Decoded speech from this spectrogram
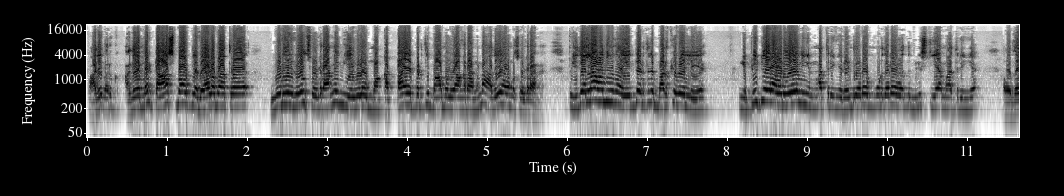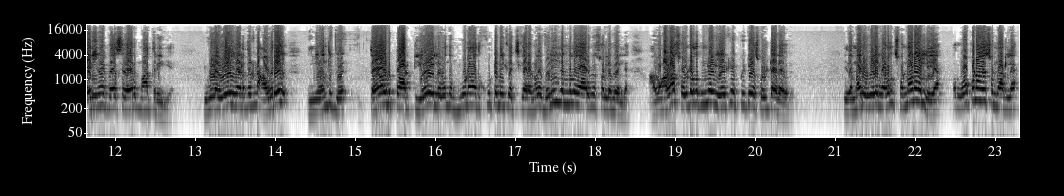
அதே மாதிரி அதே மாதிரி டாஸ்மார்க்ல வேலை பார்க்குற ஊழியர்களும் சொல்றாங்க இங்க எவ்வளவு ம- கட்டாயப்படுத்தி மாமூல் வாங்குறாங்கன்னா அதே அவங்க சொல்றாங்க. இப்போ இதெல்லாம் வந்து இவங்க எந்த இடத்துல மறுக்கவே இல்லையே. நீங்க பிடிஆர் அவரையே நீங்க மாத்துறீங்க? ரெண்டு தடவை மூணு தடவை வந்து மினிஸ்டர் ஏன் மாத்துறீங்க? அவர் தைரியமா பேசுறாரு மாத்துறீங்க. இவ்வளவு ஊழல் நடந்துன்னு அவரே நீங்க வந்து தேர்ட் பார்ட்டியோ இல்ல வந்து மூணாவது கூட்டணி கட்சிக்காரங்களோ வெளியில இருந்தாலும் யாருமே சொல்லவே இல்லை. அவங்களாம் சொல்றதுக்கு முன்னாடி ஏற்கனவே பிடிஆர் சொல்லிட்டாரு அவர். இதை மாதிரி ஊழல் நடந்து சொன்னாரா இல்லையா? அவர் ஓப்பனாகவே சொன்னார்ல.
